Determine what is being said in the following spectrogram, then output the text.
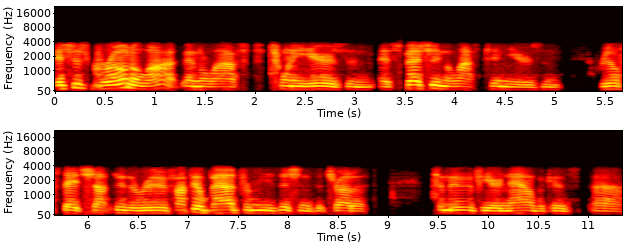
It's just grown a lot in the last 20 years, and especially in the last 10 years. And real estate shot through the roof. I feel bad for musicians that try to to move here now because uh,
